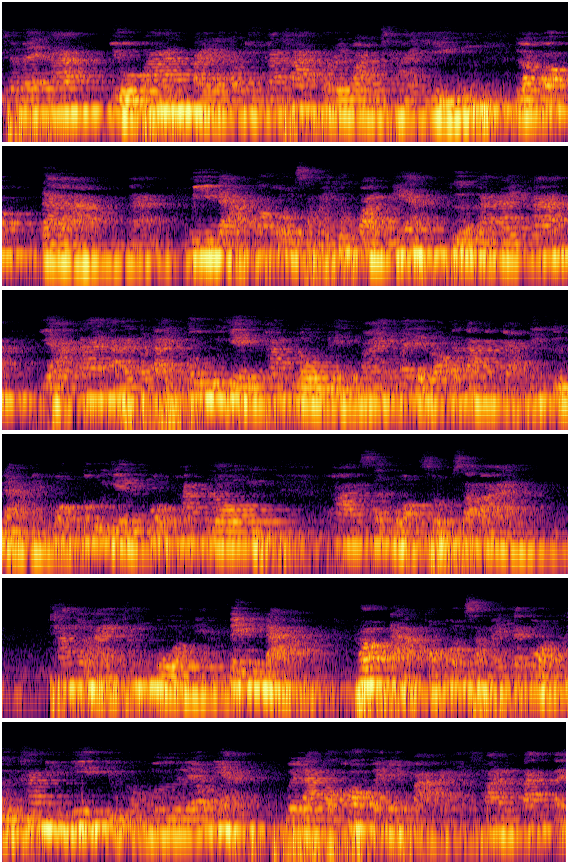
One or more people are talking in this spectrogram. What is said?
ใช่ไหมคะอยู่บ้านไปแล้วก็มีข้าทาสบริวารชายหญิง แล้วก็ดาบนะมีดาบก็คนสมัยทุกวันเนี่ยคืออะไรคะอยากได้อะไรก็ได้ตู้เย็นพัดลมเห็นไหมไม่ได้ร้อนไปตามอากาศนี่คือดาบในพวกตู้เย็นพวกพัดลม ความสะดวกสุขสบาย ทั้งหลายทั้งปวงเนี่ยเป็นดาบ เพราะดาบของคนสมัยแต่ก่อนคือถ้ามีมีดอยู่กับมือแล้วเนี่ยเวลาเขาเข้าไปในป่า มันตั้งแต่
